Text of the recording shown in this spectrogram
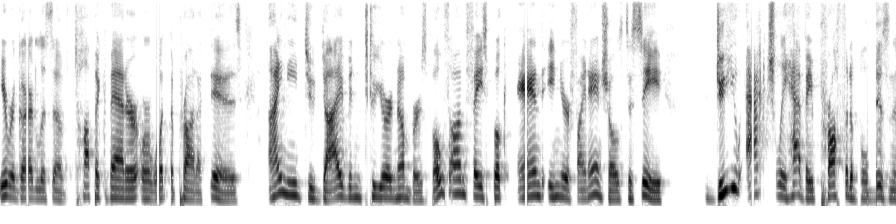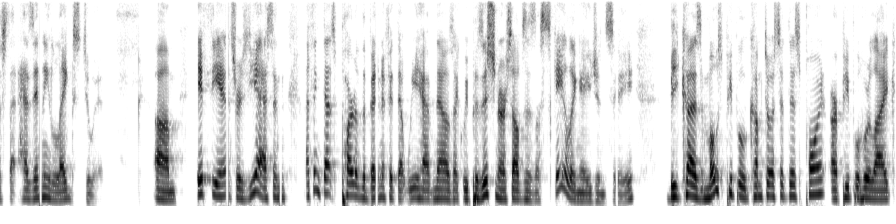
regardless of topic matter or what the product is, I need to dive into your numbers, both on Facebook and in your financials, to see do you actually have a profitable business that has any legs to it? Um, if the answer is yes, and I think that's part of the benefit that we have now is like we position ourselves as a scaling agency because most people who come to us at this point are people who are like,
